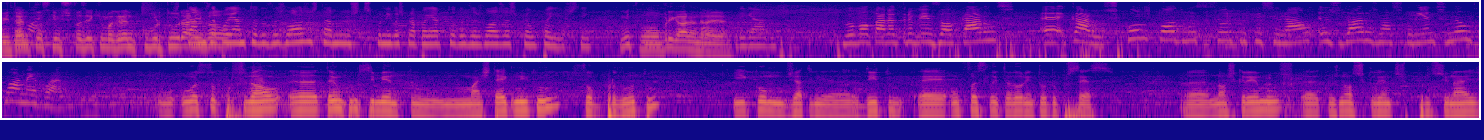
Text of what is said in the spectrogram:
No entanto, bem. conseguimos fazer aqui uma grande cobertura a Estamos nível... apoiando todas as lojas, estamos disponíveis para apoiar todas as lojas pelo país, sim. Muito bom, obrigado Andreia. Obrigada. Vou voltar outra vez ao Carlos. Uh, Carlos, como pode o assessor profissional ajudar os nossos clientes na Leroy Merlin? O, o assessor profissional eh, tem um conhecimento mais técnico sobre o produto e, como já tinha dito, é um facilitador em todo o processo. Eh, nós queremos que os nossos clientes profissionais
